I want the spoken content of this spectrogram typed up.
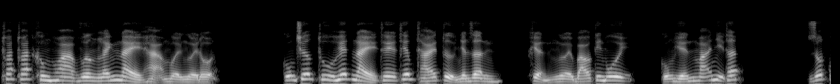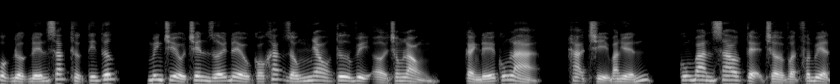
thoát thoát không hoa vương lãnh này hạ 10 người độn. Cũng trước thu hết này thê thiếp thái tử nhân dân, khiển người báo tin vui, cũng hiến mã nhị thất. Rốt cuộc được đến xác thực tin tức, minh triều trên dưới đều có khác giống nhau tư vị ở trong lòng, cảnh đế cũng là, hạ chỉ ban yến, cũng ban sao tệ trở vật phân biệt.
